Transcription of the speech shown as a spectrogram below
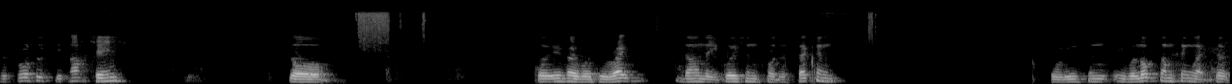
the sources did not change. So, so if I were to write down the equation for the second solution, it will look something like this.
